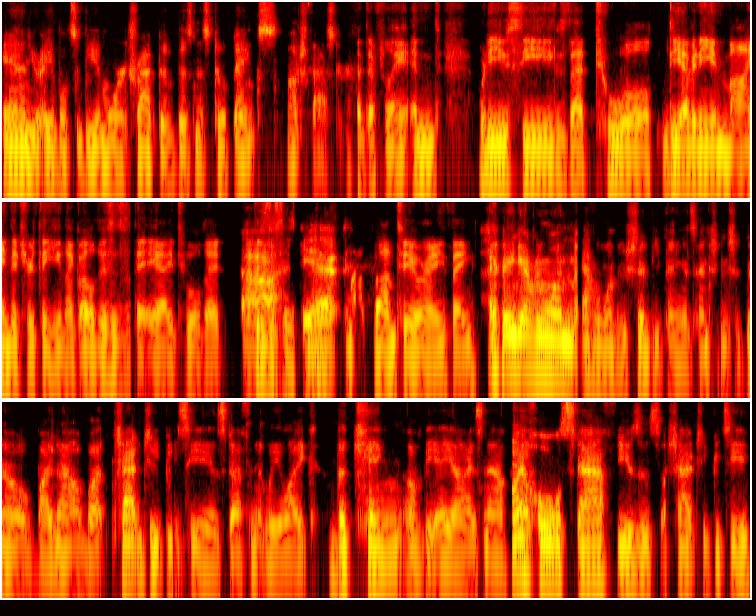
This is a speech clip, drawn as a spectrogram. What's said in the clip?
and you're able to be a more attractive business to banks much faster. Definitely. And what do you see as that tool? Do you have any in mind that you're thinking like, oh, this is the AI tool that uh, businesses can yeah. latch onto or anything? I think everyone everyone who should be paying attention should know by now, but Chat GPT is definitely like the king of the AIs now. My whole staff uses Chat GPT.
